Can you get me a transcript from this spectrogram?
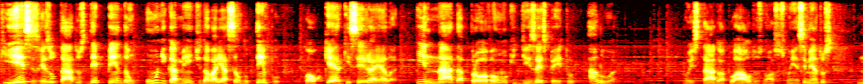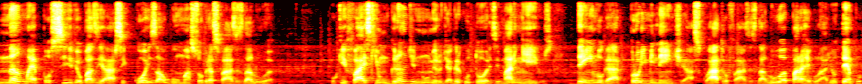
que esses resultados dependam unicamente da variação do tempo, qualquer que seja ela, e nada provam no que diz respeito à Lua. No estado atual dos nossos conhecimentos, não é possível basear-se coisa alguma sobre as fases da Lua. O que faz que um grande número de agricultores e marinheiros deem lugar proeminente às quatro fases da Lua para regularem o tempo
